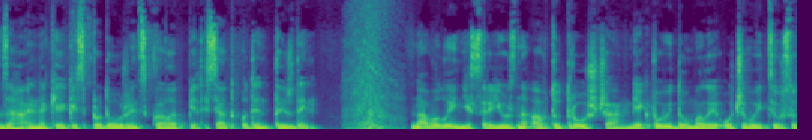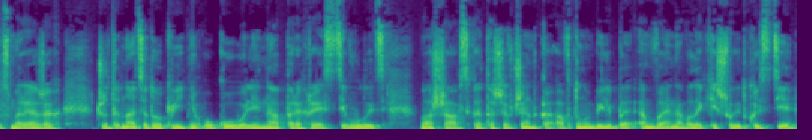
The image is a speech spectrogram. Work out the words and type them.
Загальна кількість продовжень склала 51 тиждень. На Волині серйозна автотроща. Як повідомили очевидці у соцмережах, 14 квітня у Ковалі на перехресті вулиць Варшавська та Шевченка автомобіль БМВ на великій швидкості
